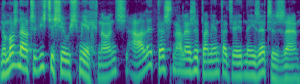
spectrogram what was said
No można oczywiście się uśmiechnąć, ale też należy pamiętać o jednej rzeczy, że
